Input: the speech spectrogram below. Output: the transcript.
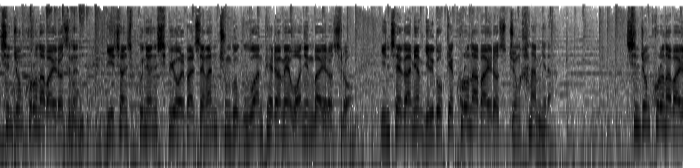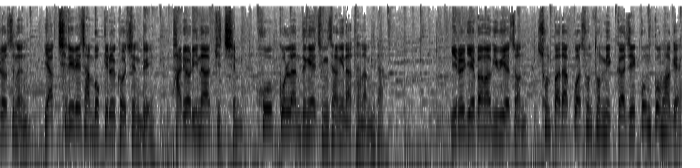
신종 코로나 바이러스는 2019년 12월 발생한 중국 우한 폐렴의 원인 바이러스로 인체 감염 7개 코로나 바이러스 중 하나입니다. 신종 코로나 바이러스는 약 7일의 잠복기를 거친 뒤 발열이나 기침, 호흡곤란 등의 증상이 나타납니다. 이를 예방하기 위해선 손바닥과 손톱 밑까지 꼼꼼하게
